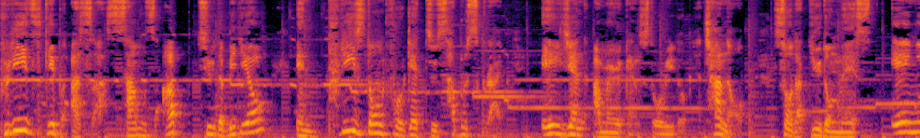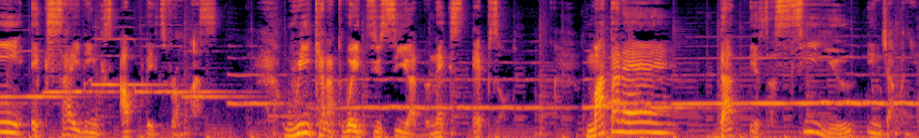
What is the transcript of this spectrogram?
Please give us a thumbs up to the video and please don't forget to subscribe Asian American Storytopia channel so that you don't miss any exciting updates from us. We cannot wait to see you at the next episode. またね That is a see you in Japanese.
